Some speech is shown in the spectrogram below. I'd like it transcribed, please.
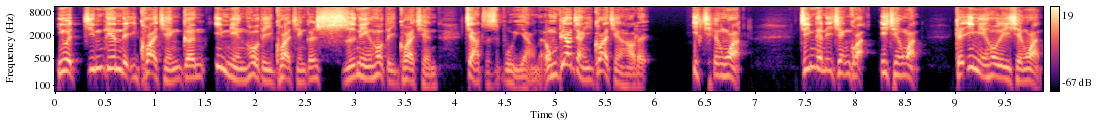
因为今天的一块钱跟一年后的一块钱跟十年后的一块钱价值是不一样的。我们不要讲一块钱好了，一千万，今天的一千块一千万跟一年后的一千万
